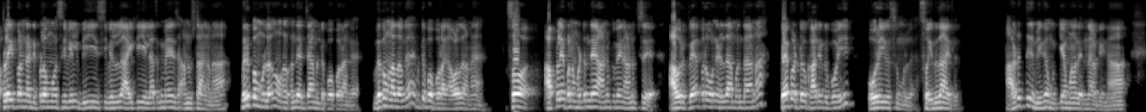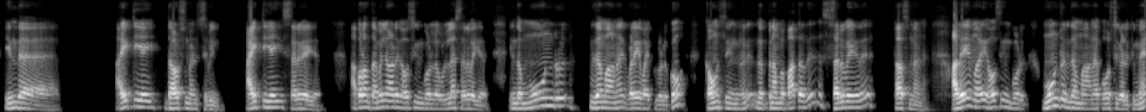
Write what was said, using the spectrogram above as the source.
அப்ளை பண்ண diploma civil BE civil IT எல்லாத்துக்குமே அனுப்பிச்சிட்டாங்கன்னா விருப்பம் உள்ளவங்க வந்து எக்ஸாம் விட்டு போறாங்க. விருப்பம் இல்லாதவங்க விட்டு போறாங்க அவ்வளோதானே ஸோ அப்ளை பண்ண மட்டும்தான் அனுப்புவேன் அனுப்பிச்சு அவர் பேப்பர் ஒன்று எழுதாம இருந்தாங்கன்னா பேப்பர் டூ காலிட்டு போய் ஒரு யூஸும் இல்லை. ஸோ இதுதான் இது. அடுத்து மிக முக்கியமானது என்ன அப்படின்னா இந்த ஐடிஐ டாக்ஸ்மெண்ட் சிவில் ஐடிஐ சர்வேயர் அப்புறம் தமிழ்நாடு ஹவுசிங் போர்டில் உள்ள சர்வேயர் இந்த மூன்று விதமான வேலை வாய்ப்புகளுக்கும் கவுன்சிலிங் நம்ம பார்த்தது சர்வேயர் டாஸ்மேன் அதே மாதிரி ஹவுசிங் போர்டு மூன்று விதமான போஸ்ட்டுகளுக்குமே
